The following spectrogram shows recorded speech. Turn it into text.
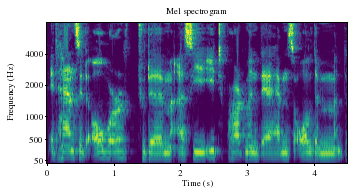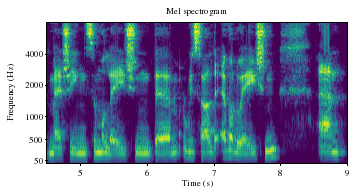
It hands it over to the uh, CAE department. There happens all the, the meshing simulation the result evaluation and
